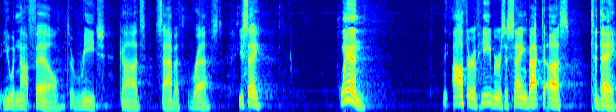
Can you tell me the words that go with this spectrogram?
That you would not fail to reach God's Sabbath rest. You say, when? The author of Hebrews is saying back to us today.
